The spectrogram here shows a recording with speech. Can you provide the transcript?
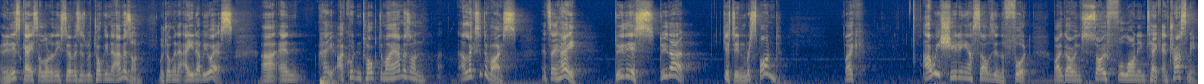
And in this case, a lot of these services we're talking to Amazon, we're talking to AWS, uh, and hey, I couldn't talk to my Amazon Alexa device and say, hey, do this, do that. Just didn't respond. Like, are we shooting ourselves in the foot by going so full on in tech? And trust me,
